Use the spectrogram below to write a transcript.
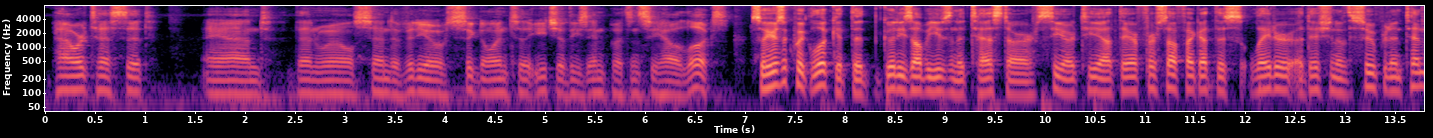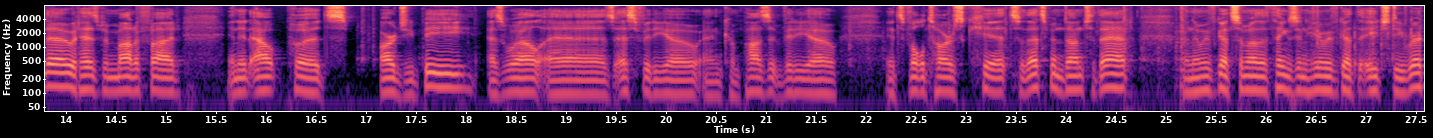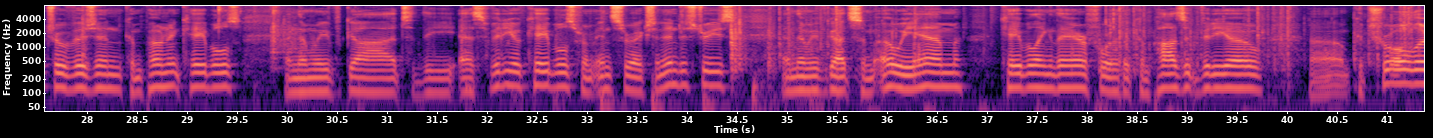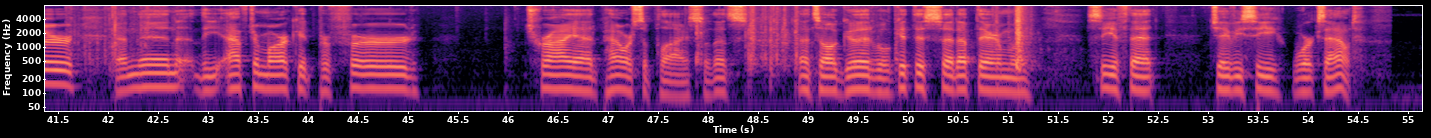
power test it and then we'll send a video signal into each of these inputs and see how it looks. So here's a quick look at the goodies I'll be using to test our CRT out there. First off, I got this later edition of the Super Nintendo. It has been modified and it outputs RGB as well as S-video and composite video. It's Voultar's kit, so that's been done to that. And then we've got some other things in here. We've got the HD Retrovision component cables, and then we've got the S-video cables from Insurrection Industries, and then we've got some OEM cabling there for the composite video. um, controller, and then the aftermarket preferred triad power supply. So that's that's all good. We'll get this set up there and we'll see if that JVC works out.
